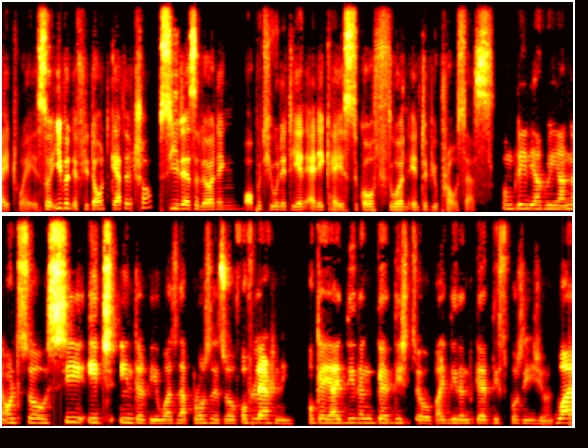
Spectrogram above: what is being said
right way. So even if you don't get a job, see it as a learning opportunity in any case to go through an interview process. Completely agree. And also see each interview as a process of, of learning okay i didn't get this job. I didn't get this position. Why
